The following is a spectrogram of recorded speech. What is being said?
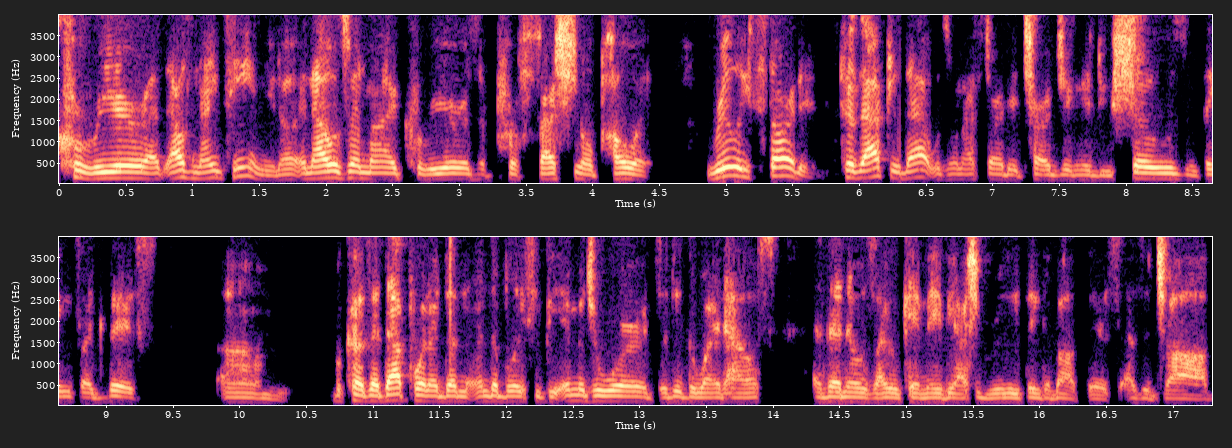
career, I was 19, you know, and that was when my career as a professional poet really started. Because after that was when I started charging to do shows and things like this. Um, because at that point, I'd done the NAACP Image Awards, I did the White House, And then it was like, okay, maybe I should really think about this as a job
